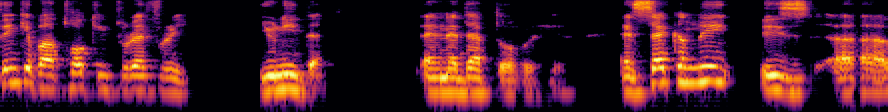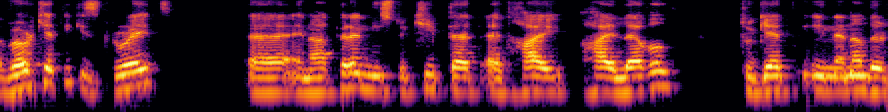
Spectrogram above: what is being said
think about talking to referee. You need that and adapt over here. And secondly, is uh, work ethic is great, uh, and Alperen needs to keep that at high high level to get in another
